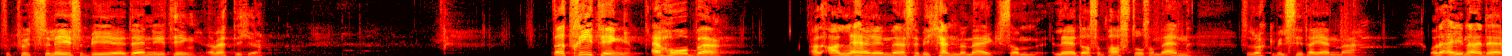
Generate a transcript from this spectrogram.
Så plutselig så blir det en ny ting. Jeg vet ikke. Det er tre ting jeg håper at alle her inne som blir kjent med meg som leder, som pastor, som venn, som dere vil sitte igjen med. Og Det ene er det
